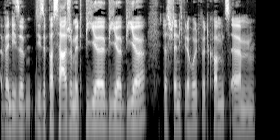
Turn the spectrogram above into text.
wenn diese, diese Passage mit Bier, Bier, Bier, das ständig wiederholt wird, kommt, ähm,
